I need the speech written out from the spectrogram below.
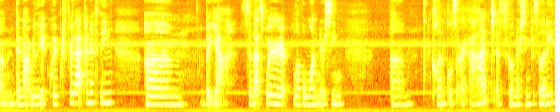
um, they're not really equipped for that kind of thing. Um, but yeah, so that's where level one nursing um, clinicals are at, a skilled nursing facility.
